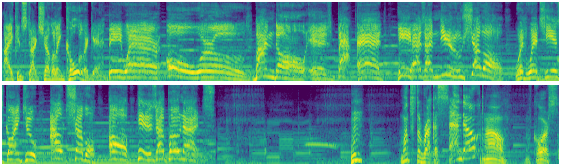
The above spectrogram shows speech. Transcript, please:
I can start shoveling coal again. Beware, oh world! Bando is back, and he has a new shovel with which he is going to out shovel all his opponents. Hmm? What's the ruckus? Bando? Oh, of course.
